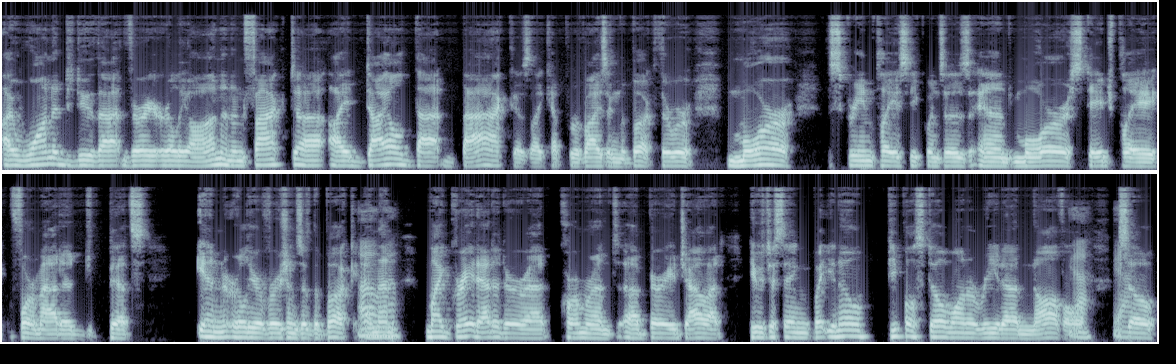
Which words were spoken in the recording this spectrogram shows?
I wanted to do that very early on. And in fact, uh, I dialed that back as I kept revising the book. There were more screenplay sequences and more stage play formatted bits in earlier versions of the book. Uh-huh. And then uh-huh. my great editor at Cormorant, uh, Barry Jowett, he was just saying, but you know, people still want to read a novel. Yeah, yeah. So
